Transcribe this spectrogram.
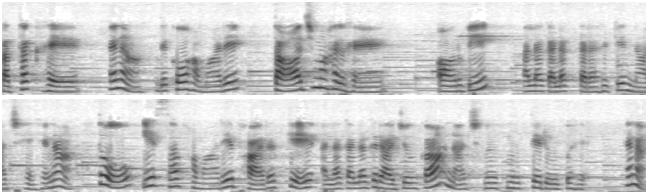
कथक है है ना? देखो, हमारे ताजमहल है और भी अलग अलग तरह के नाच है है ना? तो ये सब हमारे भारत के अलग अलग राज्यों का नाच नृत्य रूप है है ना?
